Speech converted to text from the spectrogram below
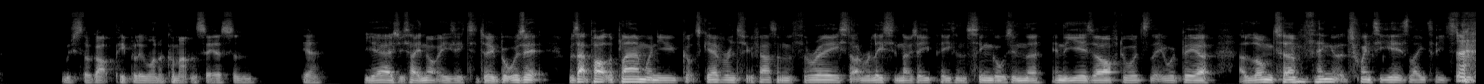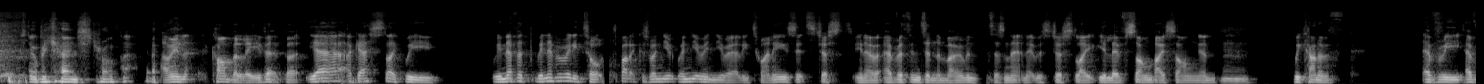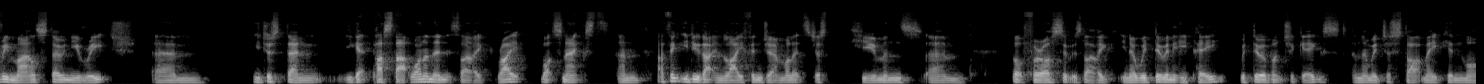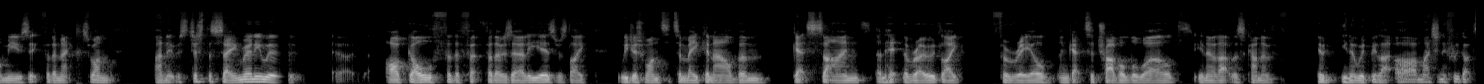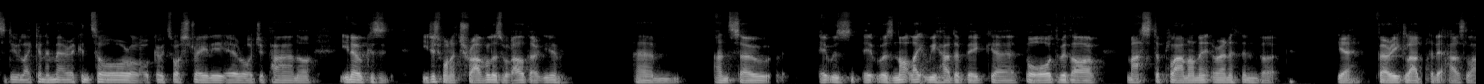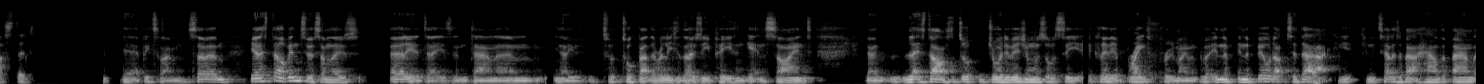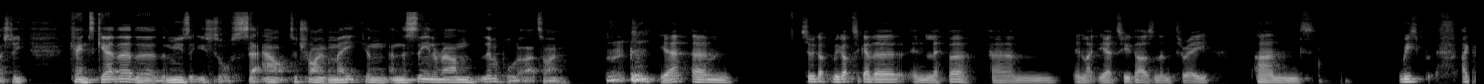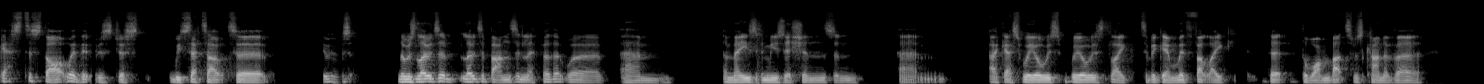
we've still got people who want to come out and see us. And yeah, yeah, as you say, not easy to do. But was it was that part of the plan when you got together in two thousand and three, started releasing those EPs and singles in the in the years afterwards, that it would be a, a long term thing that twenty years later you'd still, still be going strong? I mean, I can't believe it, but yeah, I guess like we we never we never really talked about it because when you when you're in your early twenties, it's just you know everything's in the moment, isn't it? And it was just like you live song by song, and mm. we kind of every every milestone you reach. um you just then you get past that one and then it's like right what's next? And i think you do that in life in general. It's just humans um, but for us it was like you know we'd do an ep we'd do a bunch of gigs and then we'd just start making more music for the next one. And it was just the same really with uh, our goal for the for those early years was like we just wanted to make an album get signed and hit the road like for real and get to travel the world. You know that was kind of it, you know, we'd be like, oh, imagine if we got to do like an American tour or go to Australia or Japan or, you know, because you just want to travel as well, don't you? Um, and so it was, it was not like we had a big uh, board with our master plan on it or anything, but yeah, very glad that it has lasted. Yeah, big time. So um, yeah, let's delve into some of those earlier days and Dan. Um, you know, talk about the release of those EPs and getting signed you know, Let's Dance Joy Division was obviously clearly a breakthrough moment. But in the in the build up to that, can you can you tell us about how the band actually came together, the the music you sort of set out to try and make, and and the scene around Liverpool at that time? yeah. Um, so we got we got together in LIPA um, in like yeah 2003, and we I guess to start with it was just we set out to it was there was loads of loads of bands in LIPA that were um, amazing musicians and um, I guess we always we always like to begin with felt like that the Wombats was kind of a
